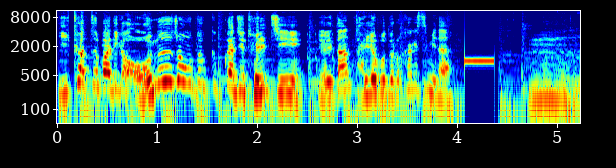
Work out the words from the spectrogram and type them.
이 카트 바디가 어느 정도 급까지 될지 일단 달려보도록 하겠습니다. 음.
